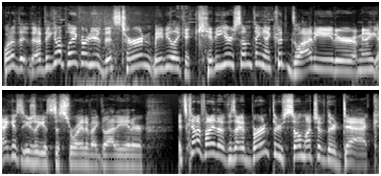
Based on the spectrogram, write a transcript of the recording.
What are they? Are they gonna play a card here this turn? Maybe like a kitty or something? I could gladiator. I mean, I, I guess it usually gets destroyed if I gladiator. It's kind of funny though because I would burn through so much of their deck.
